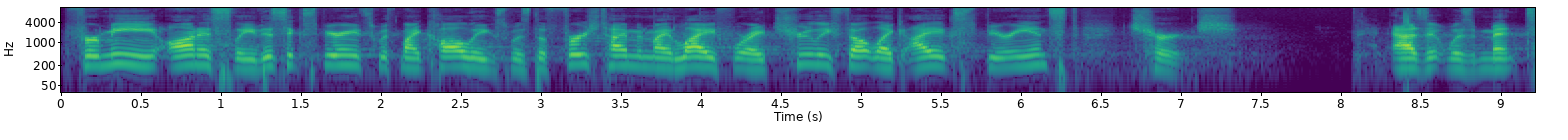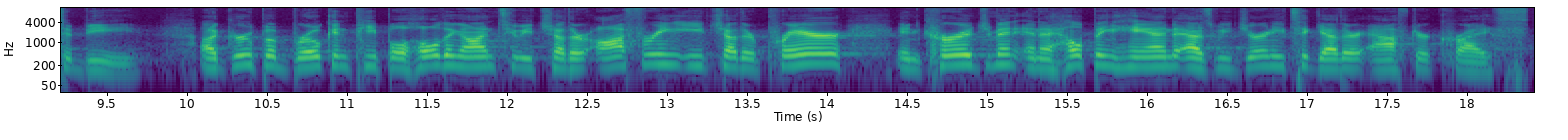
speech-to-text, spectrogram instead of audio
For me, honestly, this experience with my colleagues was the first time in my life where I truly felt like I experienced church as it was meant to be. A group of broken people holding on to each other, offering each other prayer, encouragement, and a helping hand as we journey together after Christ.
